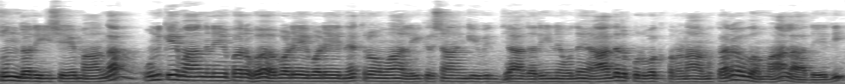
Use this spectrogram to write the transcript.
सुंदरी से मांगा। उनके मांगने पर वह बड़े बड़े नेत्रों वाली कृषांगी विद्याधरी ने उन्हें आदर पूर्वक प्रणाम कर वह माला दे दी।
